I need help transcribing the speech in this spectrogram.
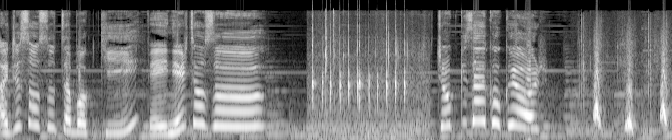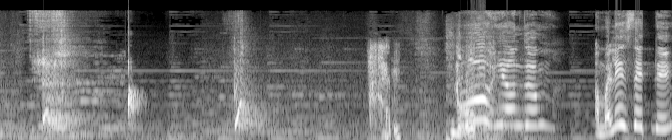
Acı soslu tabokki. Peynir tozu. Çok güzel kokuyor. Oh yandım. Ama lezzetli.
